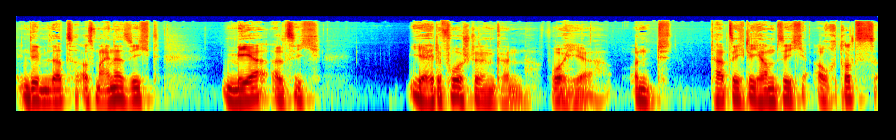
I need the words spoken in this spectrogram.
in dem Satz aus meiner Sicht mehr, als ich mir hätte vorstellen können vorher. Und tatsächlich haben sich auch trotz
